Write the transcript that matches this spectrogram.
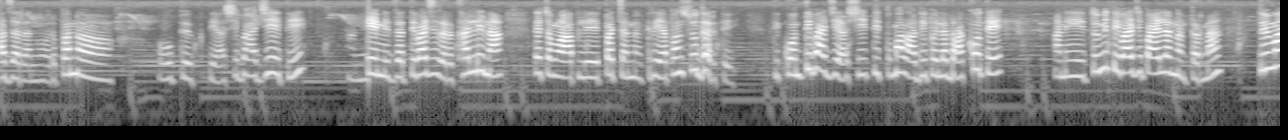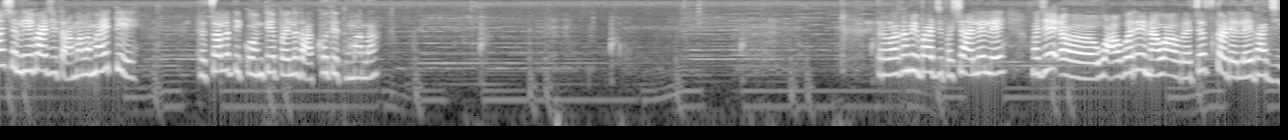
आजारांवर पण उपयुक्ती अशी भाजी आहे ती. आणि नेहमी जर ती भाजी जर खाल्ली ना त्याच्यामुळे आपली पचनक्रिया पण सुधारते. ती कोणती भाजी अशी ती तुम्हाला आधी पहिलं दाखवते. आणि तुम्ही ती भाजी पाहिल्यानंतर ना तुम्ही म्हणशाल ही भाजी तर आम्हाला माहिती आहे. तर चला ती कोणती आहे पहिलं दाखवते तुम्हाला. तर बघा मी भाजीपाशी आलेले म्हणजे वावर आहे ना वावराच्याच कडेला आहे भाजी.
